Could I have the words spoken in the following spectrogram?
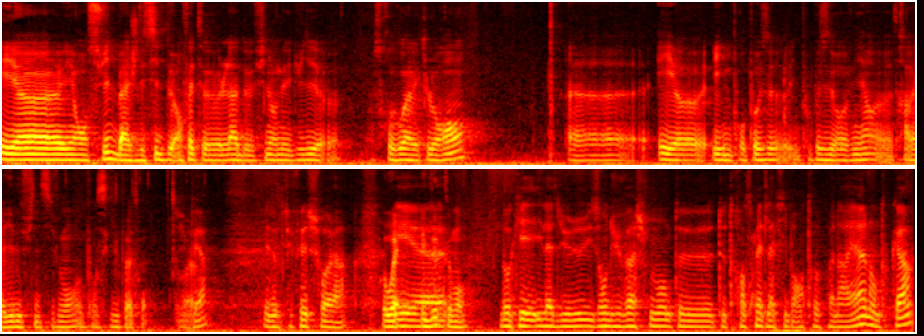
Et, et ensuite, bah, je décide, de, en fait, là, de fil en aiguille, on se revoit avec Laurent. Et, il, me propose, il me propose de revenir travailler définitivement pour C'est qui le patron. Super. Et donc tu fais ce choix-là. Ouais, exactement. Donc il a dû, ils ont dû vachement te, te, transmettre la fibre entrepreneuriale en tout cas.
